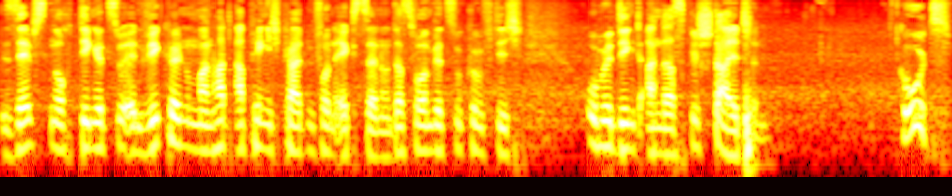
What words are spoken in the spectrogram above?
selbst noch Dinge zu entwickeln und man hat Abhängigkeiten von extern. Und das wollen wir zukünftig unbedingt anders gestalten. Gut.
